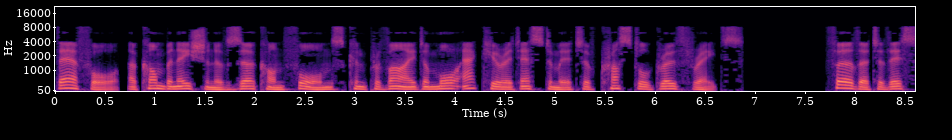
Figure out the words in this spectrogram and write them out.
Therefore, a combination of zircon forms can provide a more accurate estimate of crustal growth rates. Further to this,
